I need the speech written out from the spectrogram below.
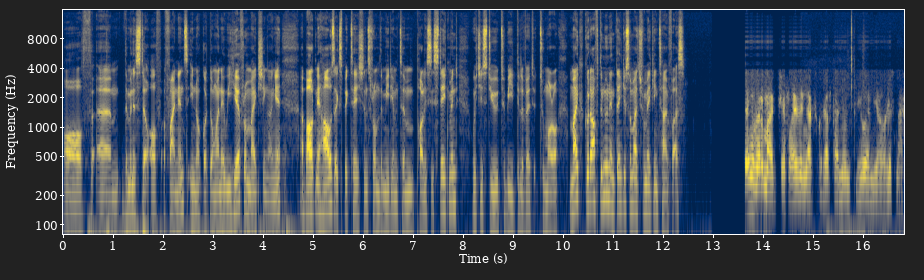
of um, the Minister of Finance, Godongwana. We hear from Mike Shingange about Nehawu's expectations from the medium term policy statement, which is due to be delivered tomorrow. Mike, good afternoon, and thank you so much for making time for us. Thank you very much for having us. Good afternoon to you and your listeners.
